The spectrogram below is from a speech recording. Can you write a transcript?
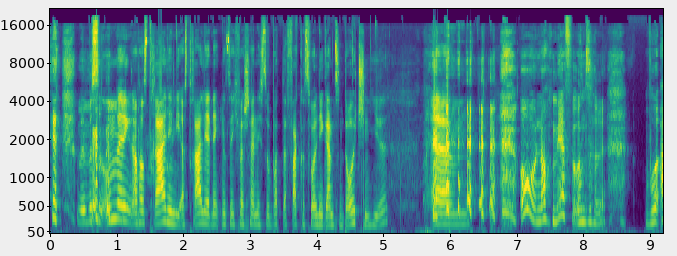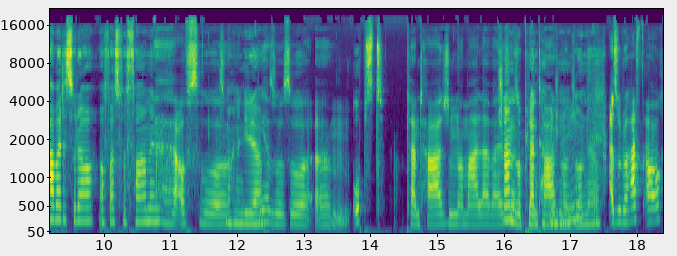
wir müssen unbedingt nach Australien. Die Australier denken sich wahrscheinlich so, what the fuck, was wollen die ganzen Deutschen hier? ähm, Oh, noch mehr für unsere. Wo arbeitest du da? Auf was für Farmen? äh, auf so, Was machen die da? ja, so, so ähm, Obstplantagen normalerweise. Schon so Plantagen und Mhm. so, ne? Also du hast auch,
